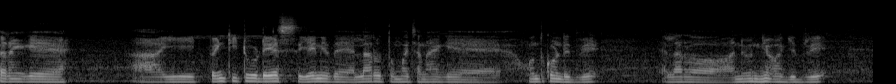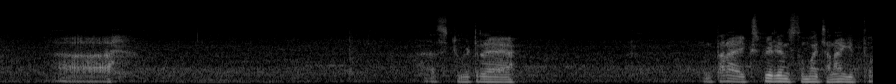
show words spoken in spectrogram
ಚೆನ್ನಾಗಿ ಈ ಟ್ವೆಂಟಿ ಟೂ ಡೇಸ್ ಏನಿದೆ ಎಲ್ಲರೂ ತುಂಬ ಚೆನ್ನಾಗಿ ಹೊಂದ್ಕೊಂಡಿದ್ವಿ. ಎಲ್ಲರೂ ಅನ್ಯೋನ್ಯವಾಗಿದ್ವಿ. ಅಷ್ಟು ಬಿಟ್ಟರೆ ಒಂಥರ ಎಕ್ಸ್ಪೀರಿಯನ್ಸ್ ತುಂಬ ಚೆನ್ನಾಗಿತ್ತು.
